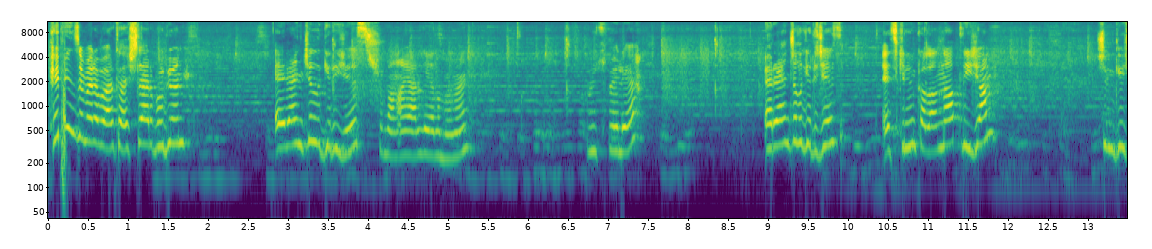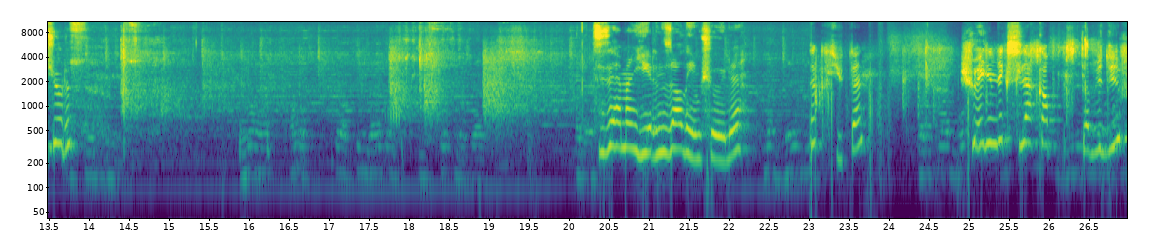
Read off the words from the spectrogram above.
Hepinize merhaba arkadaşlar. Bugün Erencil gireceğiz. Şuradan ayarlayalım hemen. Rütbeli. Erencil gireceğiz. Etkinlik alanına atlayacağım. Şimdi geçiyoruz. Size hemen yerinizi alayım şöyle. Tık yüklen. Şu elimdeki silah kap... Ya bir dur.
